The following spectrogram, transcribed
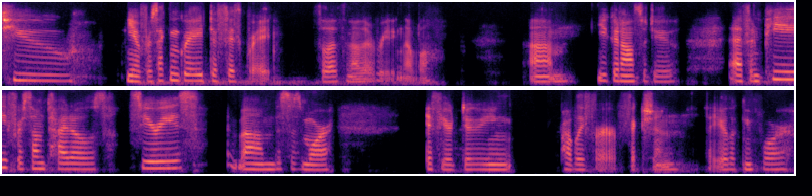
to, you know, for second grade to fifth grade. So that's another reading level. Um, you can also do F and P for some titles, series. Um, this is more if you're doing probably for fiction that you're looking for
